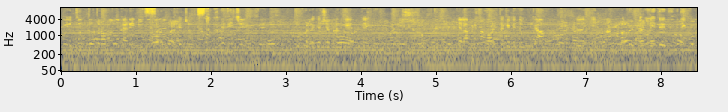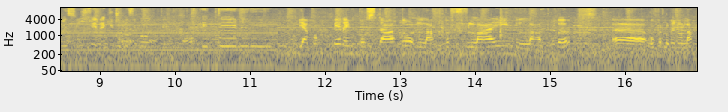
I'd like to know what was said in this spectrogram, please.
Tutto troppo carinissimo perché c'è un sacco di gente di quella che c'è che è la prima volta che vedo un e non hanno la prima idea di come si uscire e come si monti. Che teneri! Abbiamo appena impostato l'app Flying Lab eh, o perlomeno l'app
